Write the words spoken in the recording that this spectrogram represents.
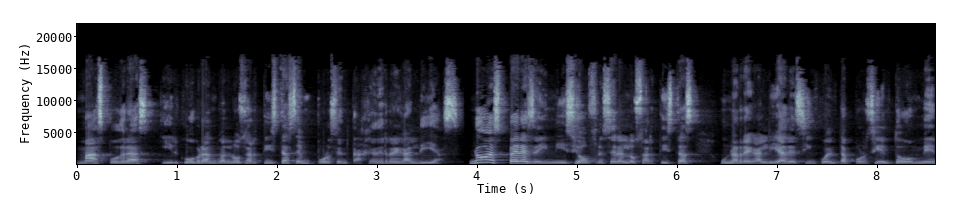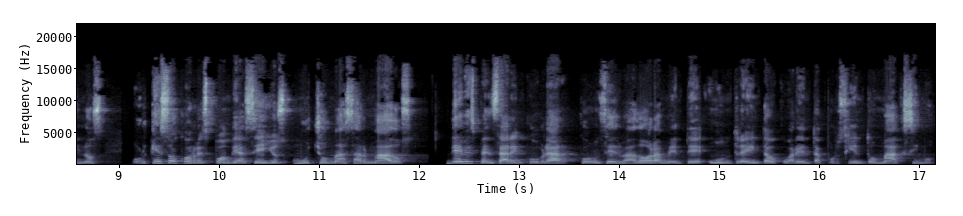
más podrás ir cobrando a los artistas en porcentaje de regalías. No esperes de inicio ofrecer a los artistas una regalía de 50% o menos, porque eso corresponde a sellos mucho más armados. Debes pensar en cobrar conservadoramente un 30 o 40% máximo,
